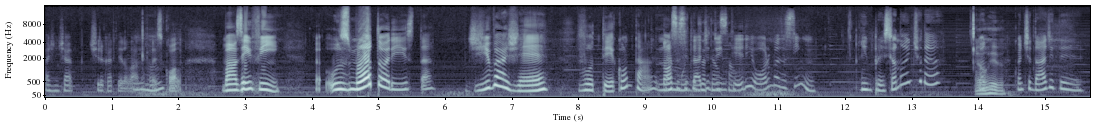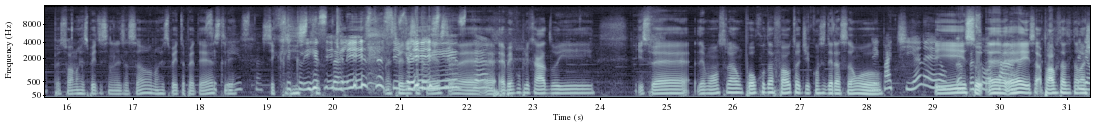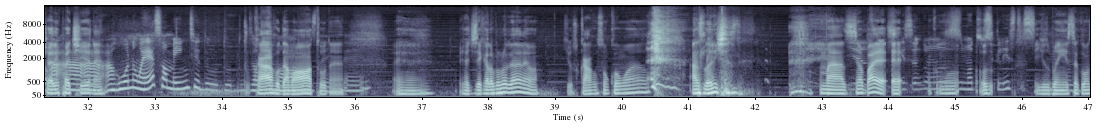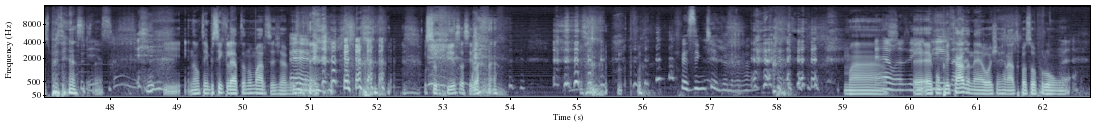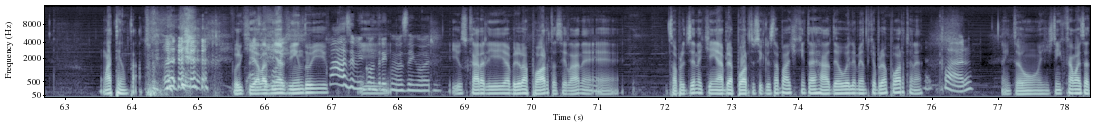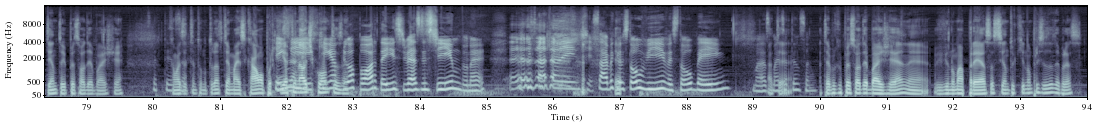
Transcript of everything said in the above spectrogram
a gente já tira a carteira lá naquela Uhum. escola. Mas enfim, os motoristas de Bagé, vou ter que contar. Nossa muita cidade do interior, mas assim, impressionante, né? É horrível. Quantidade de O pessoal não respeita a sinalização, não respeita pedestre, Ciclista. ciclista. Ciclista. respeita ciclistas. ciclista. É, é- é bem complicado e isso é demonstra um pouco da falta de consideração. De Ou... empatia, né? O- a Isso, é, tá- é isso. A palavra que tá tentando entendeu? achar é A- empatia, a, né? A rua não é somente do, do, dos Do carro, da moto, né? É. É, já dizia aquela propaganda, né? Ó, que os carros são como as, as lanchas. né? Mas, assim, ó, bah, é, é- como, como os motociclistas. e os banhistas como os pedestres, né? E não tem bicicleta no mar, você já viu, É. né? o surfista, sei lá. Fez sentido, né? Mas É, mas é, é complicado, né? Hoje a Renata passou por um, É. um atentado. Porque Quase ela vinha foi. vindo e, Quase me E- encontrei com o meu senhor. e os caras ali abriram a porta, sei lá, né? É, só pra dizer, né? Quem abre a porta e o ciclista bate, quem tá errado é o elemento que abriu a porta, né? Claro. Então a gente tem que ficar mais atento aí, pessoal de baixo, é. Certeza. Ficar mais atento no trânsito, ter mais calma, porque Quem, afinal de quem contas. abriu né? a porta aí, se estiver assistindo, né? Exatamente. Saiba que É. eu estou viva, estou bem, mas mais Até- atenção. Até porque o pessoal de Bagé, né, vive numa pressa, sendo que não precisa de pressa.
